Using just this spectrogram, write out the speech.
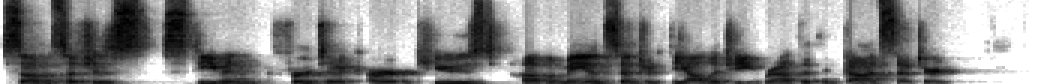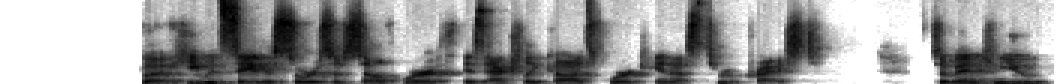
Some, such as Stephen Furtick, are accused of a man centered theology rather than God centered but he would say the source of self worth is actually God's work in us through Christ. So, Ben, can you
